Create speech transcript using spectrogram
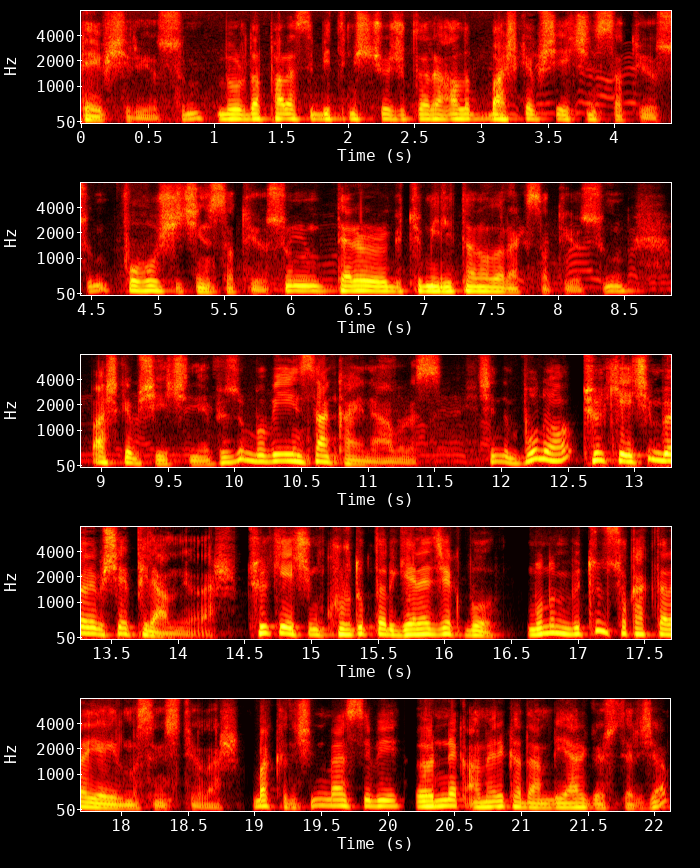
devşiriyorsun. Burada parası bitmiş çocukları alıp başka bir şey için satıyorsun. Fuhuş için satıyorsun. Terör örgütü militan olarak satıyorsun. Başka bir şey için yapıyorsun. Bu bir insan kaynağı burası. Şimdi bunu Türkiye için böyle bir şey planlıyorlar. Türkiye için kurdukları gelecek bu. Bunun bütün sokaklara yayılmasını istiyorlar. Bakın şimdi ben size bir örnek Amerika'dan bir yer göstereceğim.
